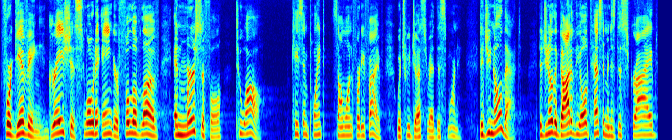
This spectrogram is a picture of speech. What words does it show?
forgiving, gracious, slow to anger, full of love, and merciful to all. Case in point, Psalm 145, which we just read this morning. Did you know that? Did you know the God of the Old Testament is described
